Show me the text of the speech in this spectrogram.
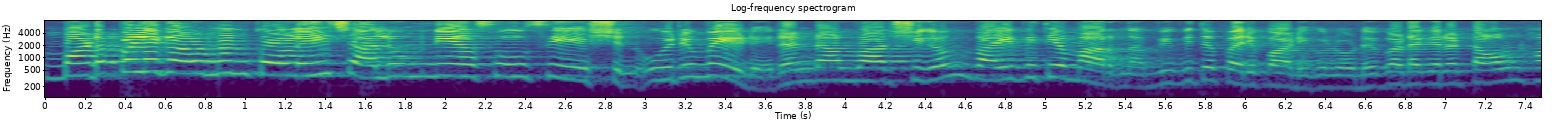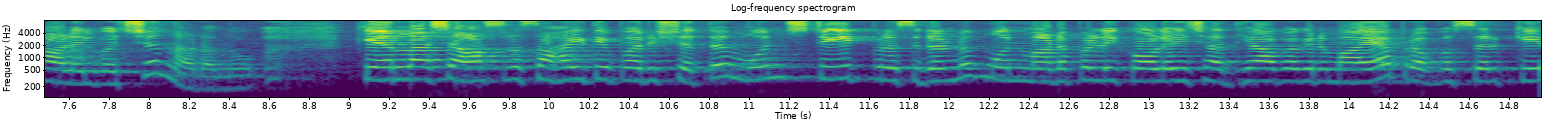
Madappally government college alumni association ഒരുമയുടെ രണ്ടാം വാർഷികം വൈവിധ്യമാർന്ന വിവിധ പരിപാടികളോടെ വടകര ടൗൺ ഹാളിൽ വെച്ച് നടന്നു. കേരള ശാസ്ത്ര സാഹിത്യ പരിഷത്ത് മുൻ സ്റ്റേറ്റ് പ്രസിഡന്റും മുൻ മടപ്പള്ളി കോളേജ് അധ്യാപകനുമായ പ്രൊഫസർ കെ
